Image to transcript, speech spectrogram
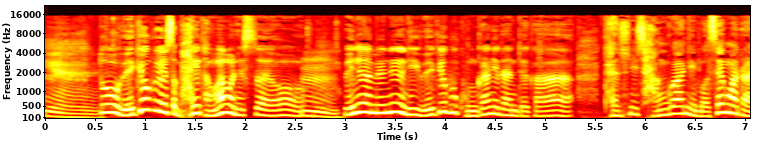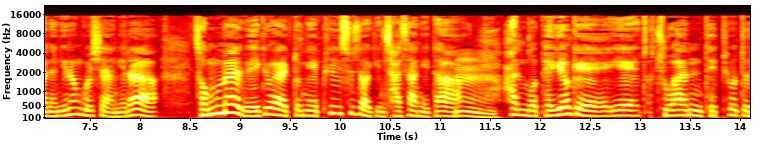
예. 또 외교부에서 많이 당황을 했어요. 음. 왜냐하면은 이 외교부 공간이라는 데가 단순히 장관이 뭐 생활하는 이런 곳이 아니라 정말 외교 활동의 필수적인 자산이다. 음. 한뭐 100여 개의 주한 대표들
